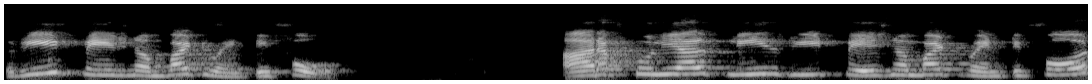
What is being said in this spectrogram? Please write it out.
read page number 24. Arav Kulyal, please read page number 24.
